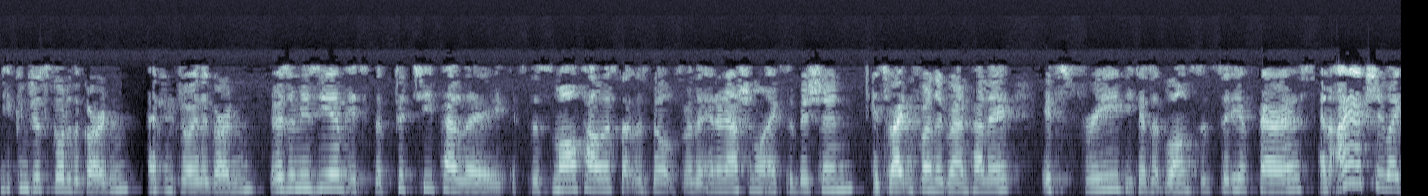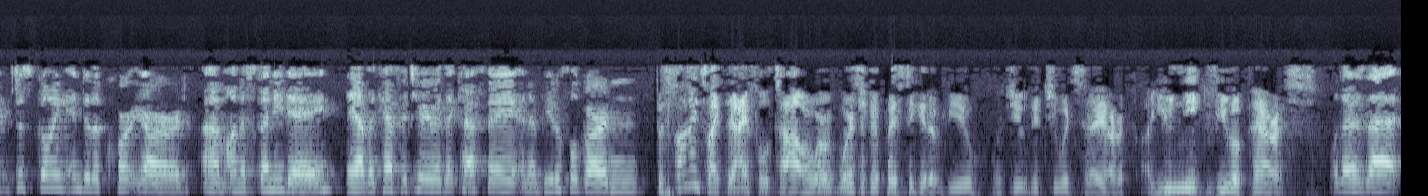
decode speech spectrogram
you can just go to the garden and enjoy the garden. There's a museum, it's the Petit Palais. It's the small palace that was built for the international exhibition. It's right in front of the Grand Palais. It's free because it belongs to the city of Paris. And I actually like just going into the courtyard um, on a sunny day. They have a cafeteria with a cafe and a beautiful garden. Besides like the Eiffel Tower, where, where's a good place to get a view, which you, that you would say are a unique view of Paris? Well, there's that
